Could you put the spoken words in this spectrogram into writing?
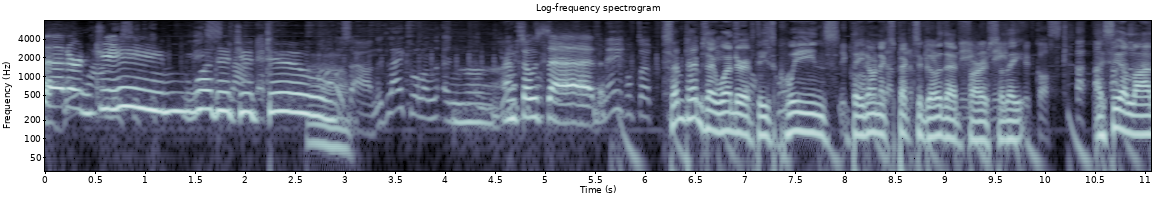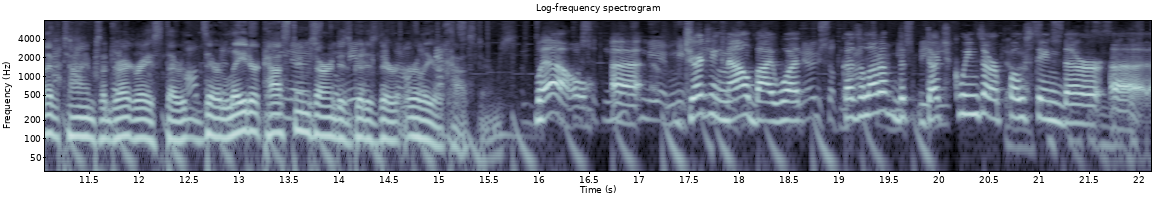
Sederginne, what did you do? Alles aan. Het lijkt wel een... een I'm so sad. Sometimes I wonder if these queens they don't expect to go that far, so they. I see a lot of times on Drag Race their their later costumes aren't as good as their earlier costumes. Well, uh, judging now by what, because a lot of the Dutch queens are posting their, uh,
